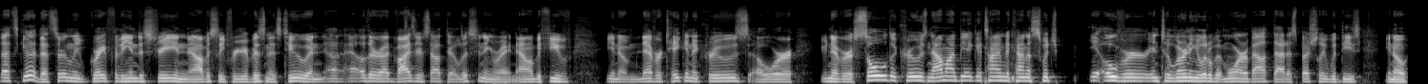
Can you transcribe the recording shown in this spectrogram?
that's good. That's certainly great for the industry and obviously for your business too. And uh, other advisors out there listening right now, if you've you know never taken a cruise or you've never sold a cruise, now might be a good time to kind of switch over into learning a little bit more about that, especially with these you know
